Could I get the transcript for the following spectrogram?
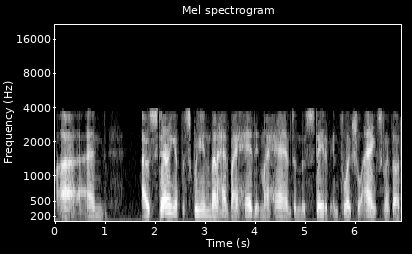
uh, and I was staring at the screen, and then I had my head in my hands in the state of intellectual angst, and I thought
